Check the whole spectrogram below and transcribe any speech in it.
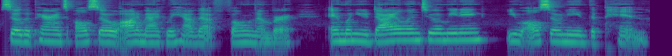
So the parents also automatically have that phone number. And when you dial into a meeting, you also need the PIN.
